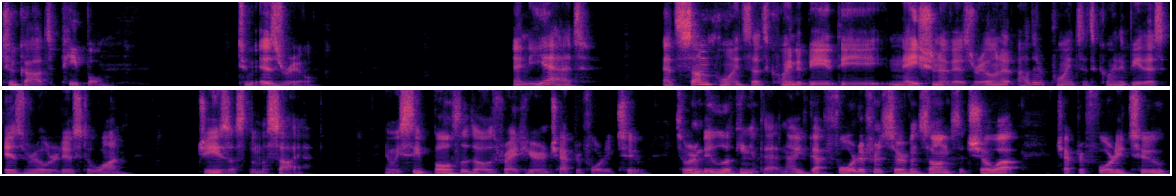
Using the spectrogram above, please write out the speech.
to God's people, to Israel. And yet, at some points, that's going to be the nation of Israel, and at other points, it's going to be this Israel reduced to one. Jesus, the Messiah. And we see both of those right here in chapter 42. So we're going to be looking at that. Now you've got four different servant songs that show up. Chapter 42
